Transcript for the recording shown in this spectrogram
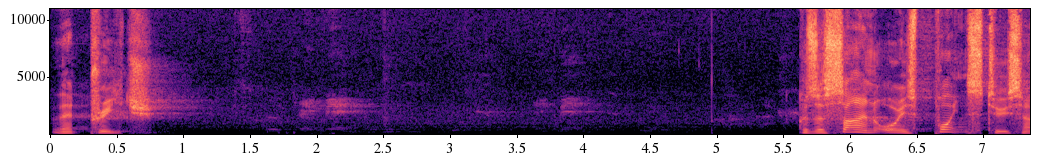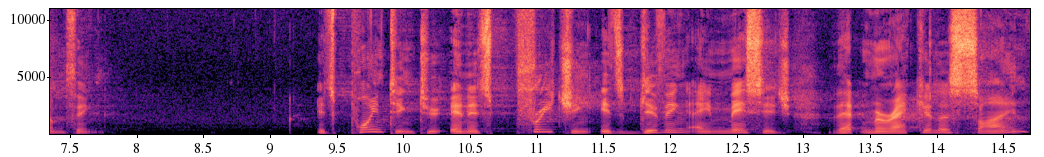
that preach. Because a sign always points to something it's pointing to and it's preaching, it's giving a message. That miraculous sign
